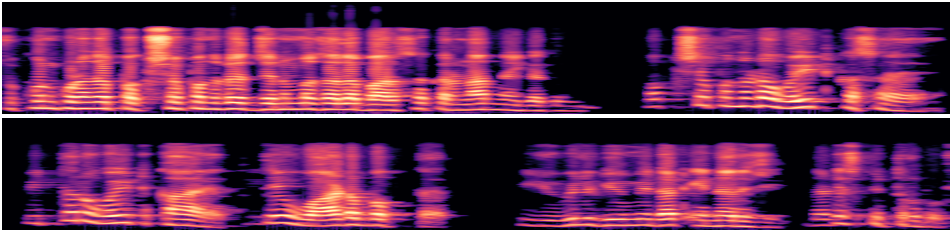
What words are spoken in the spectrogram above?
चुकून कोणाचा पक्ष पंधरा जन्म झाला बारसा करणार नाही का तुम्ही? पक्ष पंधरा वाईट कसा आहे? पितर वाईट काय ते वाट बघतायत. You will give me that energy that is पितृदोष.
